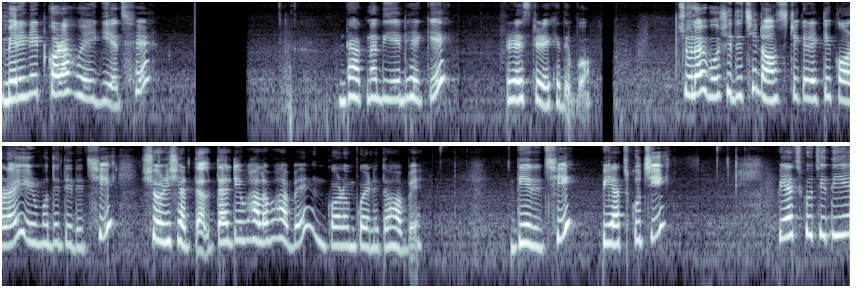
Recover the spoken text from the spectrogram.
ম্যারিনেট করা হয়ে গিয়েছে। ঢাকনা দিয়ে ঢেকে রেস্টে রেখে দেব। চুলায় বসিয়ে দিচ্ছি ননস্টিকের একটি কড়াই, এর মধ্যে দিয়ে দিচ্ছি সরিষার তেল। তেলটি ভালোভাবে গরম করে নিতে হবে। দিয়ে দিচ্ছি পেঁয়াজ কুচি। পেঁয়াজ কুচি দিয়ে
